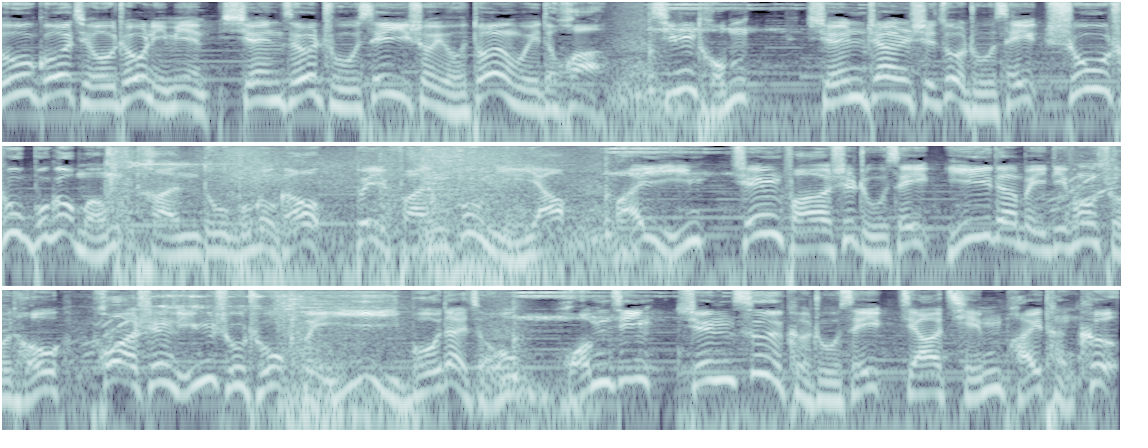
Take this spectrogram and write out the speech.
如果九州里面选择主 C 一手有段位的话，青铜选战士做主 C，输出不够猛，坦度不够高，被反复碾压。白银选法师主 C，一旦被敌方锁头，化身零输出被一波带走。黄金选刺客主 C 加前排坦克，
